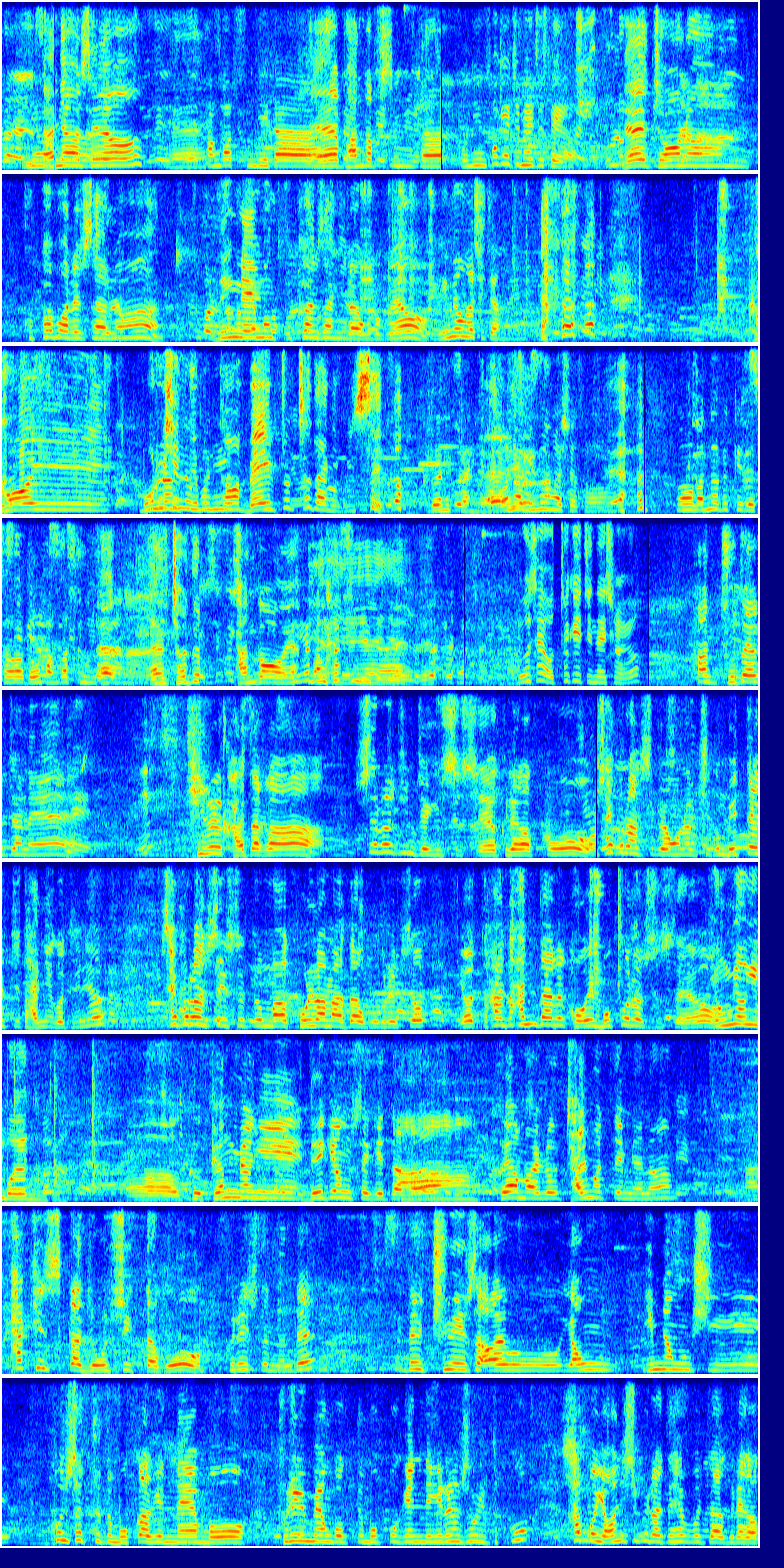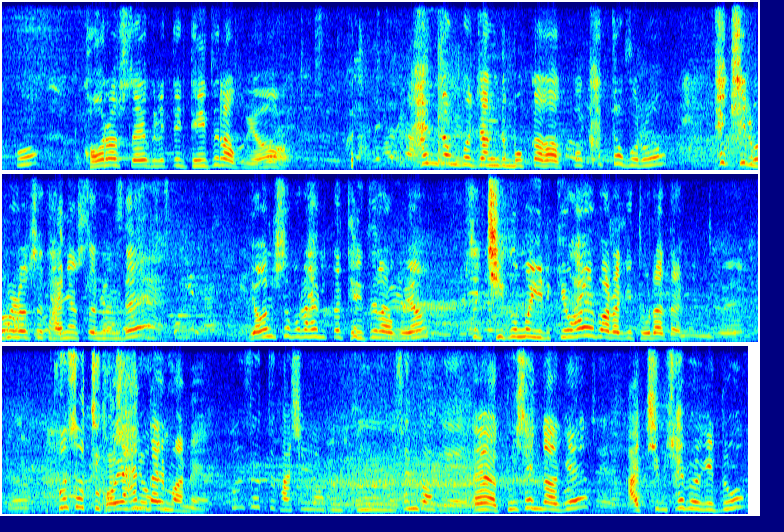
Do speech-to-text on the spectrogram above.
안녕하세요. 네, 반갑습니다. 네, 반갑습니다. 본인 소개 좀 해주세요. 네, 저는 구파발에 사는 닉네임은 북한산이라고 그러고요. 유명하시잖아요. 거의 모르시는 5년 때부터 매일 쫓아다니고 있어요. 그러니까요. 네. 워낙 유명하셔서 어, 만나 뵙게 돼서 너무 반갑습니다. 네, 저도 반가워요. 예, 반갑습니다. 예, 예, 예. 요새 어떻게 지내셔요? 한 두 달 전에 네. 길을 가다가 쓰러진 적이 있었어요. 그래갖고 세브란스 병원을 지금 몇 달째 다니거든요. 세브란스에서도 막 곤란하다고 그래서 한, 한 달을 거의 못 걸었었어요. 병명이 뭐였는데? 어, 그 병명이 뇌경색에다가 아. 그야말로 잘못되면은 파킨스까지 올 수 있다고 그랬었는데 근데 주위에서 아유 영 임영웅 씨 콘서트도 못 가겠네 뭐 불의 명곡도 못 보겠네 이런 소리 듣고 한번 연습이라도 해보자 그래갖고 걸었어요 그랬더니 되더라고요 한 정거장도 못 가갖고 카톡으로 택시를 불러서 다녔었는데 연습을 하니까 되더라고요. 그래서 지금은 이렇게 활발하게 돌아다니는 거예요. 콘서트 거의 한 가시려고 달 만에. 콘서트 가시려고 그 생각에 네, 그 생각에 아침 새벽에도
